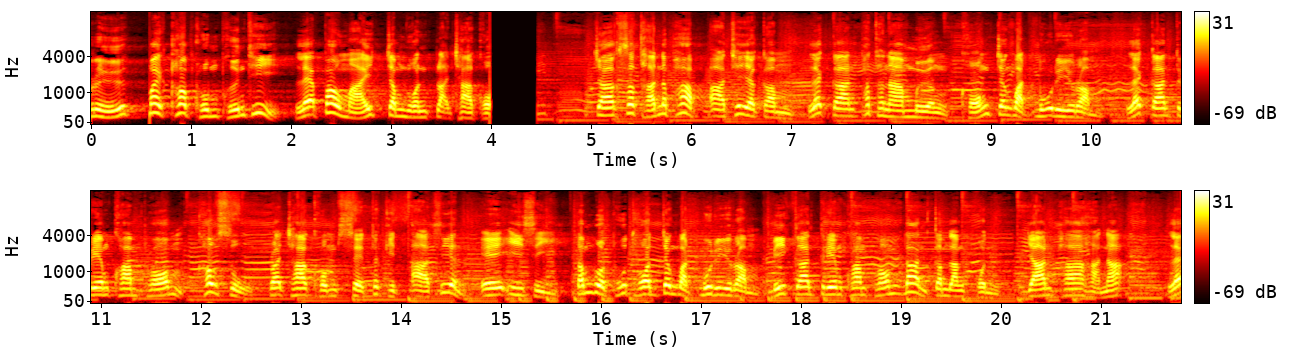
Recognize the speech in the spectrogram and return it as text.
หรือไม่ครอบคลุมพื้นที่ และเป้าหมายจำนวนประชากร จากสถานภาพอาชญากรรม และการพัฒนาเมืองของจังหวัดบุรีรัมย์และการเตรียมความพร้อมเข้าสู่ประชาคมเศรษฐกิจอาเซียน AEC ตำรวจภูธรจังหวัดบุรีรัมย์มีการเตรียมความพร้อมด้านกำลังพล ยานพาหนะ และ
